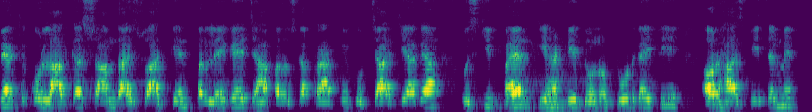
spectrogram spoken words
व्यक्ति को लादकर सामुदायिक स्वास्थ्य केंद्र पर ले गए, जहाँ पर उसका प्राथमिक उपचार किया गया। उसकी पैर की हड्डी दोनों टूट गई थी और हॉस्पिटल में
